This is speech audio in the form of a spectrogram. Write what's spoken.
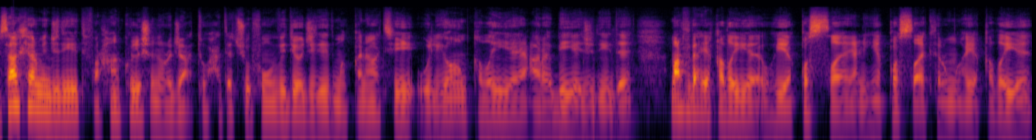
مساء الخير من جديد فرحان كلش إنه رجعتوا حتى تشوفون فيديو جديد من قناتي واليوم قضية عربية جديدة. ما أعرف إذا هي قضية وهي قصة يعني هي قصة أكثر ما هي قضية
